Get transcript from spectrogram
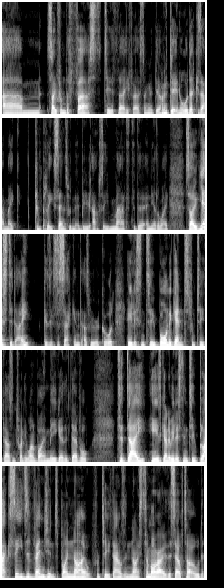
Um, so from the first to the thirty first, I'm going to do I'm going to do it in order because that would make complete sense, wouldn't it? It'd be absolutely mad to do it any other way. So yesterday, because it's the second as we record, he listened to Born Against from 2021 by Amigo the Devil. Today, he is going to be listening to Black Seeds of Vengeance by Nile from 2000. Nice. Tomorrow, the self titled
